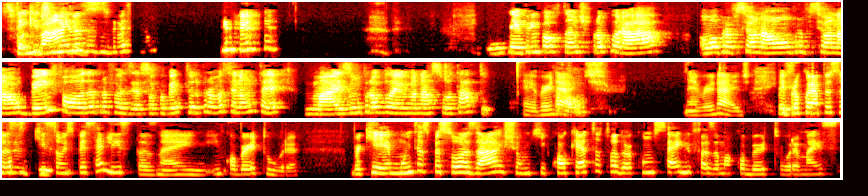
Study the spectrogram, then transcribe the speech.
Se Tem vários. Minas, é sempre importante procurar uma profissional, um profissional bem foda para fazer a sua cobertura, para você não ter mais um problema na sua tatu. É verdade. Tá é verdade. E procurar pessoas que são especialistas, né, em, em cobertura. Porque muitas pessoas acham que qualquer tatuador consegue fazer uma cobertura, mas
